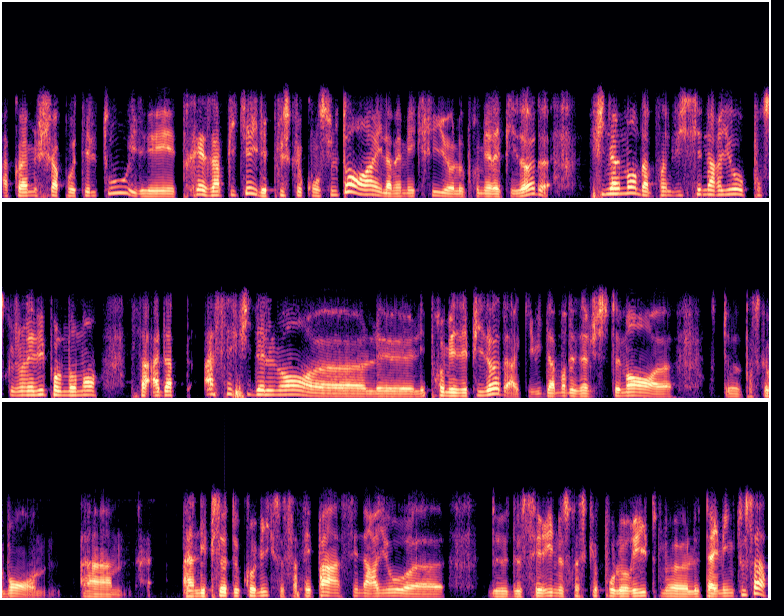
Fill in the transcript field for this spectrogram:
a quand même chapeauté le tout. Il est très impliqué. Il est plus que consultant. Hein. Il a même écrit euh, le premier épisode. Finalement, d'un point de vue scénario, pour ce que j'en ai vu pour le moment, ça adapte assez fidèlement euh, les, premiers épisodes, avec évidemment des ajustements, parce que bon, un, épisode de comics, ça fait pas un scénario de, de, série, ne serait-ce que pour le rythme, le timing, tout ça.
